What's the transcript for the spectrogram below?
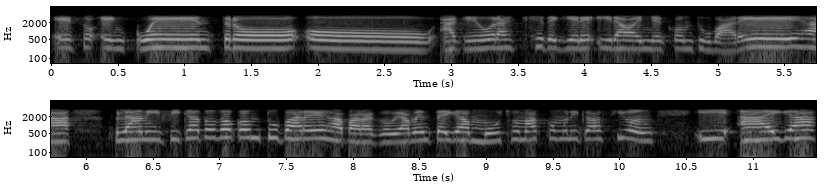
esos encuentros o a qué horas que te quieres ir a bañar con tu pareja. Planifica todo con tu pareja para que obviamente haya mucho más comunicación y haya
